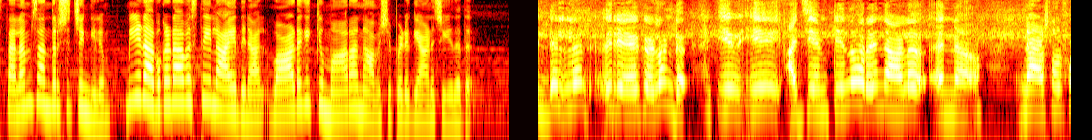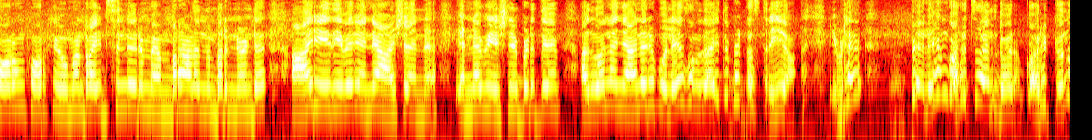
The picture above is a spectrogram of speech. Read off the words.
സ്ഥലം സന്ദർശിച്ചെങ്കിലും വീട് അപകടാവസ്ഥയിലായതിനാൽ വാടകയ്ക്ക് മാറാൻ ആവശ്യപ്പെടുകയാണ് ചെയ്തത്. ഇതെല്ലാം രേഖകളുണ്ട്. ഈ ഈ അജി എം ടി എന്ന് പറയുന്ന ആൾ എന്നാ നാഷണൽ ഫോറം ഫോർ ഹ്യൂമൻ റൈറ്റ്സിന്റെ ഒരു മെമ്പറാണെന്നും പറഞ്ഞുകൊണ്ട് ആ രീതി വരെ എന്നെ ആശ എന്നെ എന്നെ ഭീഷണിപ്പെടുത്തുകയും അതുപോലെ ഞാനൊരു പുലയ സമുദായത്തിൽപ്പെട്ട സ്ത്രീയാണ് ഇവിടെ പെലയും കുറച്ച് എന്തോരം കുറയ്ക്കുമെന്ന്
